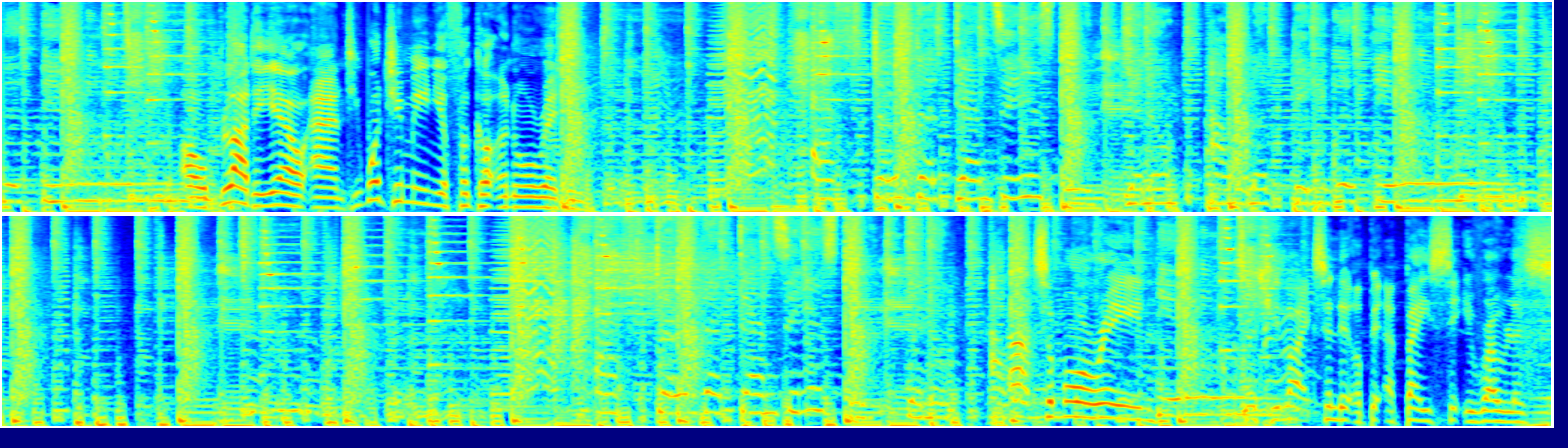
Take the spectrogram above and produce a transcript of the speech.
with you. Oh, bloody hell, Andy. What do you mean you're forgotten already? To Maureen. So she likes a little bit of Bay City Rollers.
